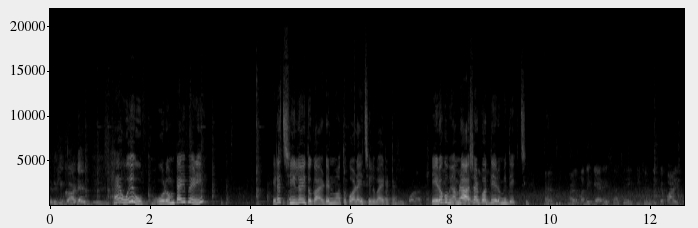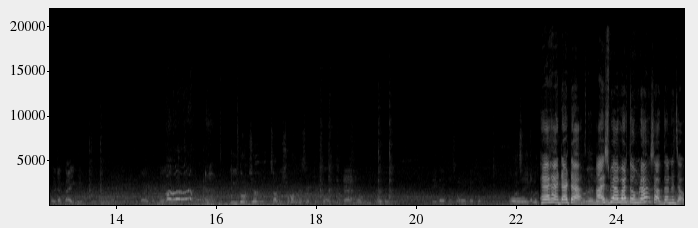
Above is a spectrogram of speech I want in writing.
এটা কি গার্ডেন হ্যাঁ ওই ওরম টাইপেরই। এটা ছিলই তো গার্ডেন মতো করাই ছিল বাইরেটা। এরকমই আমরা আসার পর দিয়ে এরকমই দেখছি। আমাদের গ্যারেজ আছে এই পিছন দিকটা পাই ওটা প্রাইভেট তার দরজা চাবি সবার কাছে একটা? হ্যাঁ হ্যাঁ টাটা। আসবে আবার তোমরা সাবধানে যাও।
